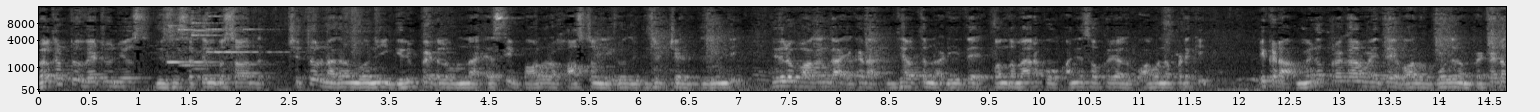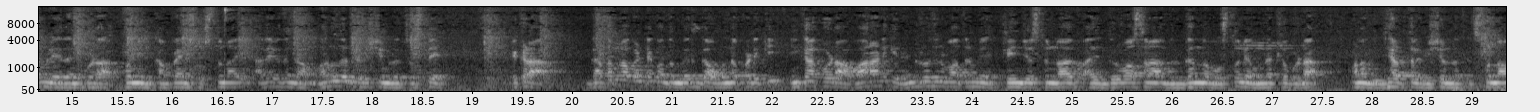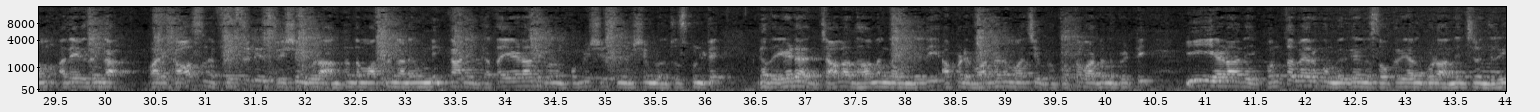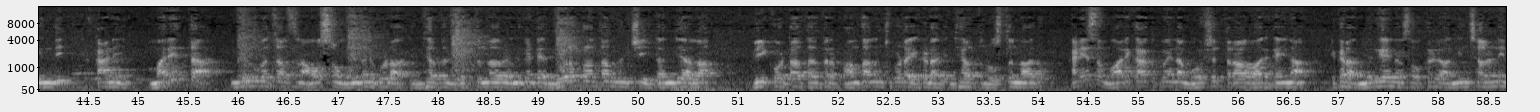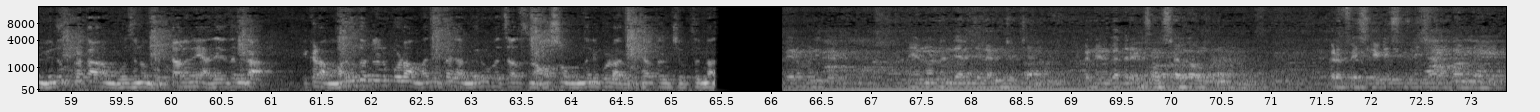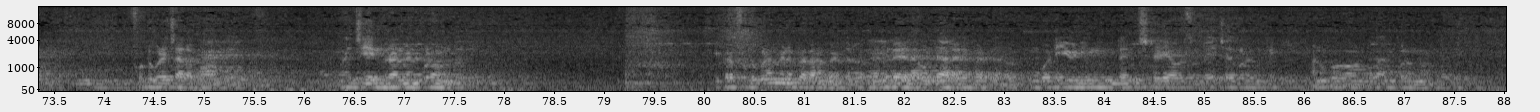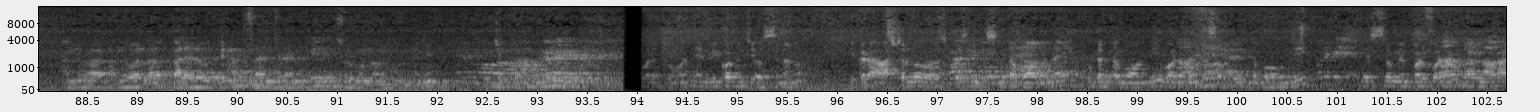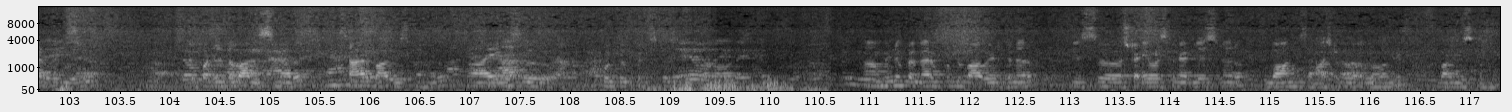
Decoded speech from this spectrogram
Welcome to వేటూ news this is Satyam Prasad Chittoor నగరంలోని గిరింపేటలో ఉన్న ఎస్సీ బాలుర హాస్టల్ ఈ రోజు విజిట్ చేయడం జరిగింది. ఇందులో భాగంగా ఇక్కడ విద్యార్థులను అడిగితే కొంత మేరకు అన్ని సౌకర్యాలు బాగున్నప్పటికీ ఇక్కడ మెను ప్రకారం అయితే వాళ్ళు భోజనం పెట్టడం లేదని కూడా కొన్ని కంప్లైంట్స్ వస్తున్నాయి. అదేవిధంగా మరుగుదొడ్ల విషయంలో చూస్తే ఇక్కడ గతంలో కంటే కొంత మెరుగ్గా ఉన్నప్పటికీ ఇంకా కూడా వారానికి రెండు రోజులు మాత్రమే క్లీన్ చేస్తున్నారు. అది దుర్వాసన దుర్గంధం వస్తూనే ఉన్నట్లు కూడా మనం విద్యార్థుల విషయంలో తెలుసుకున్నాము. అదేవిధంగా వారికి కావాల్సిన ఫెసిలిటీస్ విషయం కూడా అంతంత మాత్రంగానే ఉంది. కానీ గత ఏడాది మనం పబ్లిష్ చేసిన విషయంలో చూసుకుంటే గత ఏడాది చాలా దారుణంగా ఉండేది. అప్పటి వార్డును మార్చి ఇప్పుడు కొత్త వార్డును పెట్టి ఈ ఏడాది కొంత మేరకు మెరుగైన సౌకర్యాలను కూడా అందించడం జరిగింది. కానీ మరింత మెరుగుపరచాల్సిన అవసరం ఉందని కూడా విద్యార్థులు చెప్తున్నారు. ఎందుకంటే దూర ప్రాంతాల నుంచి నంద్యాల వీకోట తదితర ప్రాంతాల నుంచి కూడా ఇక్కడ విద్యార్థులు వస్తున్నారు. కనీసం వారి కాకపోయినా భవిష్యత్ తరాల వారికైనా ఇక్కడ మెరుగైన సౌకర్యాలు అందించాలని మెను ప్రకారం భోజనం పెట్టాలని అదేవిధంగా ఇక్కడ మరుగుదొడ్లను కూడా మరింతగా మెరుగుపరచాల్సిన అవసరం ఉందని కూడా విద్యార్థులు చెబుతున్నారు. నేను నంద్యాల జిల్లా నుంచి వచ్చాను. ఇక్కడ నేను గత రెండు సంవత్సరాలుగా ఉంటున్నాను. ఇక్కడ ఫెసిలిటీస్ అన్ని చాలా బాగున్నాయి. ఫుడ్ కూడా చాలా బాగుంది. మంచి ఎన్విరాన్మెంట్ కూడా ఉంటుంది. ఇక్కడ ఫుడ్ కూడా మెనూ ప్రకారం పెడతారు. మెనూలో ఎలా ఉంటే అలాగే పెడతారు. ఇంకోటి ఈవినింగ్ టైం స్టడీ అవర్స్ ఉంటాయి చదువుకోవడానికి అనుకూలంగా ఉంటుంది అనుకూలంగా ఉంటుంది. అందువల్ల అందువల్ల కాలేజీలో ఉత్తీర్ణత సాధించడానికి సులభంగా ఉంటుందని చెప్తాను నేను వీకోట్ నుంచి వస్తున్నాను. ఇక్కడ హాస్టల్లో ఫెసిలిటీస్ అంతా బాగున్నాయి. ఫుడ్ అంతా బాగుంది. వాటర్ అంతా సప్లై అంతా బాగుంది. ప్లస్ మేము పడుకోవడానికి కాలేజ్ దుప్పట్లు అంతా బాగా ఇస్తున్నారు. సార్ బాగా ఇస్తున్నారు. ఎగ్స్ ఫుడ్ మెనూ ప్రకారం ఫుడ్ బాగా పెడుతున్నారు. ప్లస్ స్టడీ అవర్స్ కనెక్ట్ చేస్తున్నారు. బాగుంది సార్. హాస్టల్ కూడా బాగుంది. బాగా చూసుకుంటున్నారు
